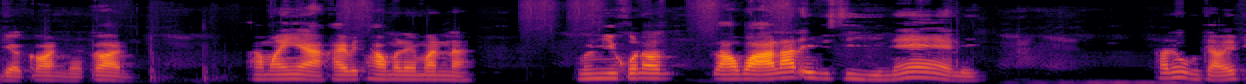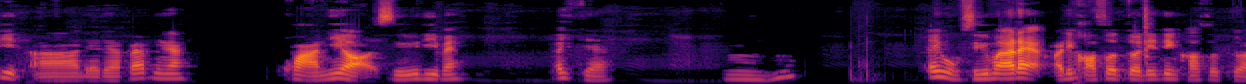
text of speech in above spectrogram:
เดี๋ยวก่อนเดี๋ยวก่อนทำไมอะใครไปทำอะไรมันน่ะ มันมีคนเอาลาวาราดเอ c ซีแน่เลย ถ้าที่ผมจำไม่ผิด อ่า เดี๋ยวเดี๋ยวแป๊บนึงนะ ขวานนี่เหรอซื้อดีไหมเอ้ยเดี๋ยวอืมเอ้ยผมซื้อมาแล้วแหละอันนี้ขอส่วนตัวนิดนึงขอส่วนตัว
